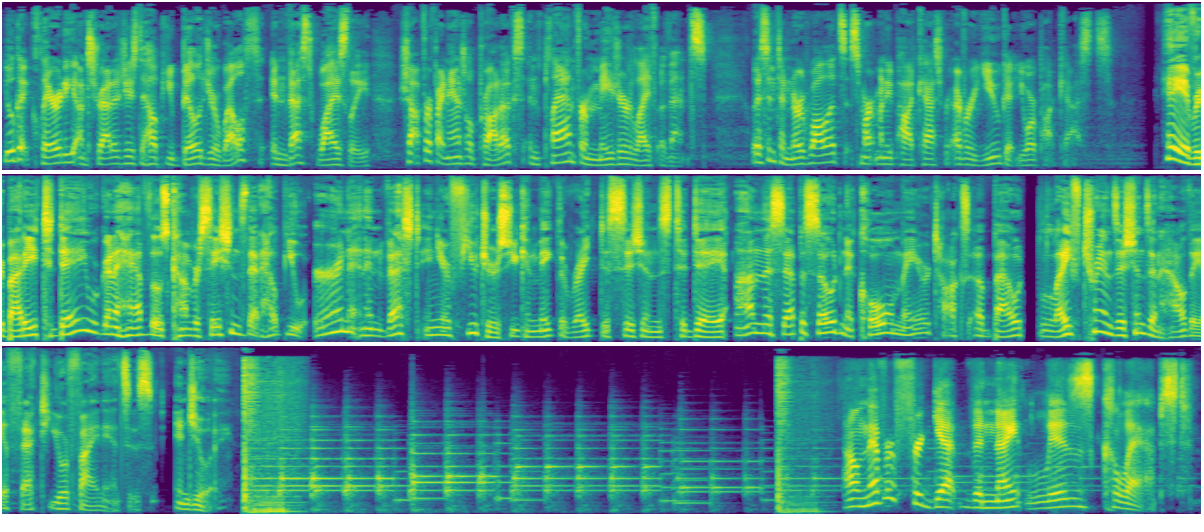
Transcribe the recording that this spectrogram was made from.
You'll get clarity on strategies to help you build your wealth, invest wisely, shop for financial products, and plan for major life events. Listen to NerdWallet's Smart Money Podcast wherever you get your podcasts. Hey everybody, today we're going to have those conversations that help you earn and invest in your future so you can make the right decisions today. On this episode, Nicole Mayer talks about life transitions and how they affect your finances. Enjoy. I'll never forget the night Liz collapsed.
